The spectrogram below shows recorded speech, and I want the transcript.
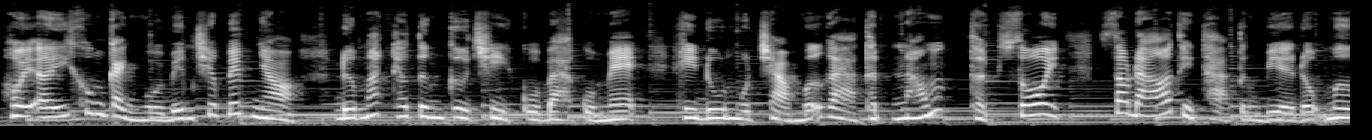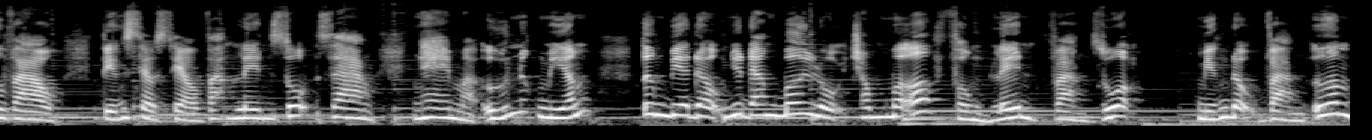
Hồi ấy khung cảnh ngồi bên chiếc bếp nhỏ, đưa mắt theo từng cử chỉ của bà của mẹ khi đun một chảo mỡ gà thật nóng, thật sôi. Sau đó thì thả từng bìa đậu mơ vào, tiếng xèo xèo vang lên rộn ràng, nghe mà ứ nước miếng. Từng bìa đậu như đang bơi lội trong mỡ, phồng lên vàng ruộng. miếng đậu vàng ươm,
